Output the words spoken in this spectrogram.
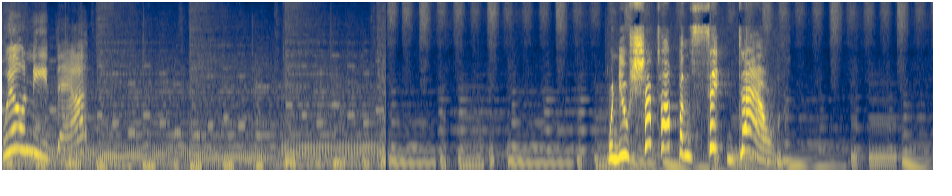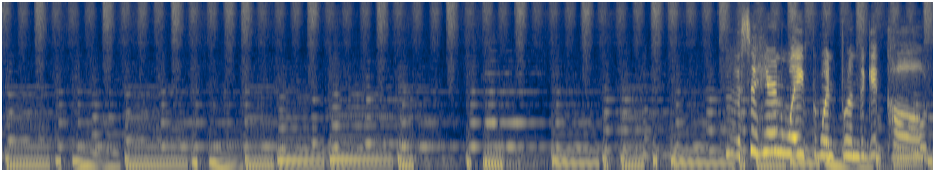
We'll need that. Will you shut up and sit down? I sit here and wait for when for them to get called.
